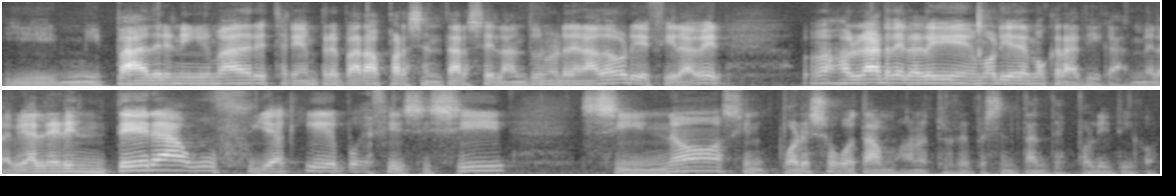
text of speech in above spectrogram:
Y mi padre ni mi madre estarían preparados para sentarse delante de un ordenador y decir, a ver, Vamos a hablar de la ley de memoria democrática. Me la voy a leer entera, uff, y aquí puedo decir si sí, si no, por eso votamos a nuestros representantes políticos.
